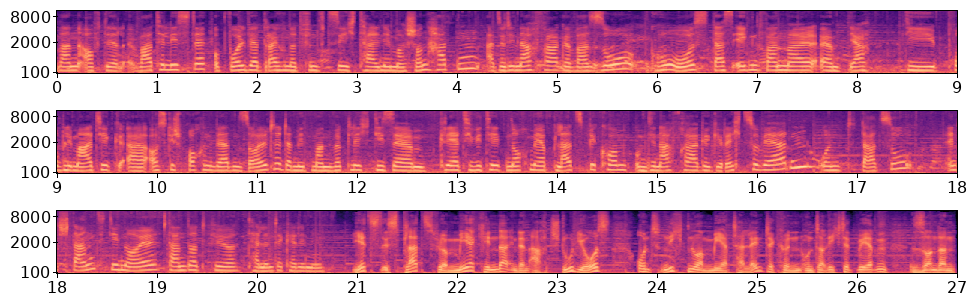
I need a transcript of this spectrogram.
waren auf der Warteliste, obwohl wir 350 Teilnehmer schon hatten. Also die Nachfrage war so groß, dass irgendwann mal ähm, ja, die Problematik äh, ausgesprochen werden sollte, damit man wirklich diese Kreativität noch mehr Platz bekommt, um die Nachfrage gerecht zu werden. Und dazu entstand die neue Standort für Talent Academy. Jetzt ist Platz für mehr Kinder in den acht Studios und nicht nur mehr Talente können unterrichtet werden, sondern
